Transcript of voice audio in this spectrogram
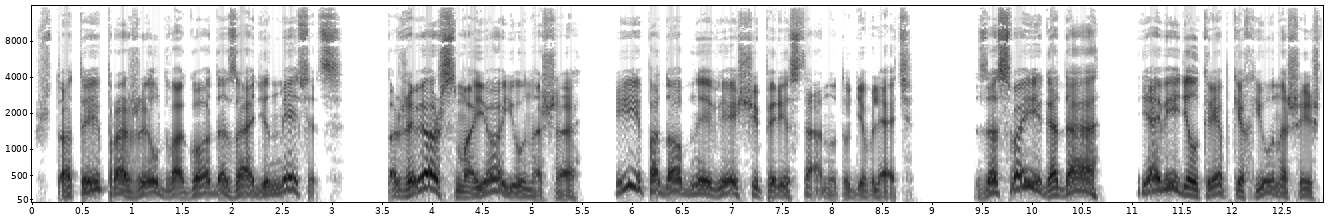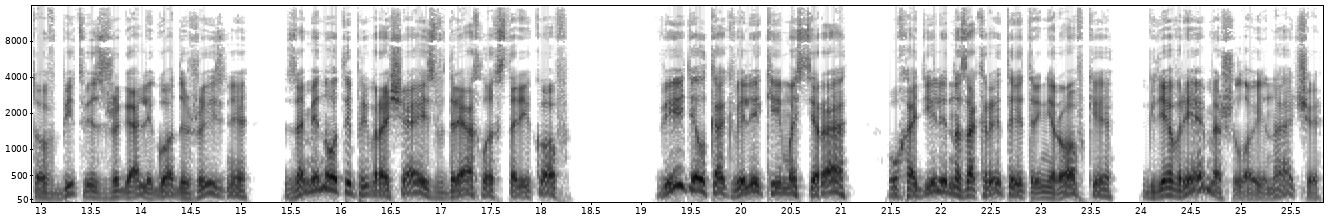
Что ты прожил два года за один месяц. Поживешь с мое, юноша, и подобные вещи перестанут удивлять. За свои года я видел крепких юношей, что в битве сжигали годы жизни, за минуты превращаясь в дряхлых стариков. Видел, как великие мастера уходили на закрытые тренировки, где время шло иначе.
